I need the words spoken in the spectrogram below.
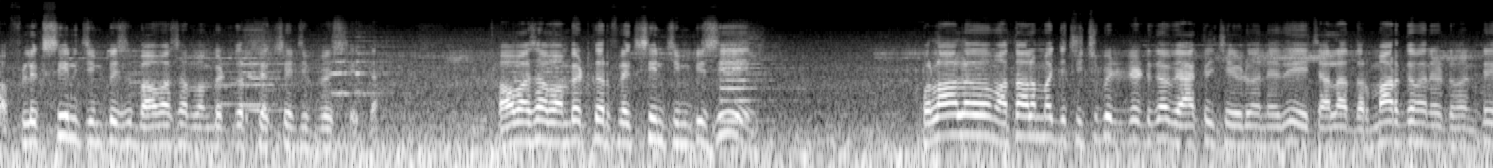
ఆ ఫ్లెక్సీని చింపేసి బాబాసాహెబ్ అంబేద్కర్ ఫ్లెక్సీని చింపేసి బాబాసాహెబ్ అంబేద్కర్ ఫ్లెక్సీని చింపేసి కులాలు మతాల మధ్య చిచ్చు పెట్టేటట్టుగా వ్యాఖ్యలు చేయడం అనేది చాలా దుర్మార్గమైనటువంటి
